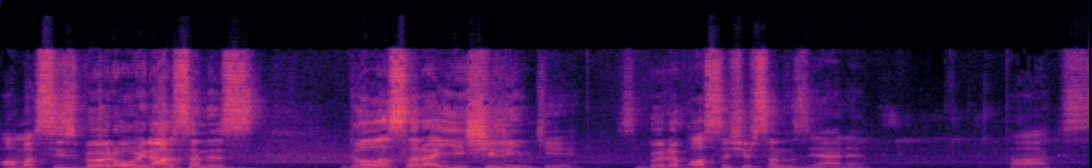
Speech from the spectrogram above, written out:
Ama siz böyle oynarsanız Galatasaray yeşil linki. Böyle paslaşırsanız yani. Taks.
